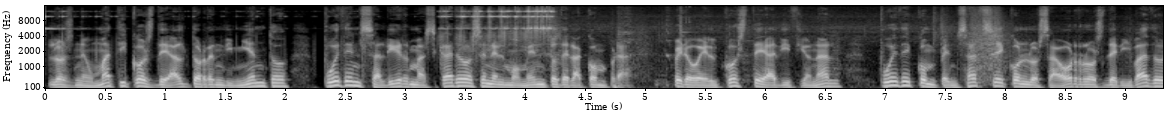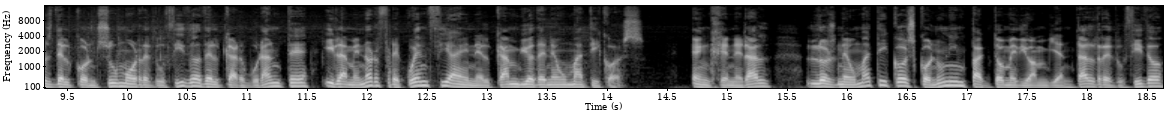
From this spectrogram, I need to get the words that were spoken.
Los neumáticos de alto rendimiento pueden salir más caros en el momento de la compra, pero el coste adicional puede compensarse con los ahorros derivados del consumo reducido del carburante y la menor frecuencia en el cambio de neumáticos. En general, los neumáticos con un impacto medioambiental reducido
